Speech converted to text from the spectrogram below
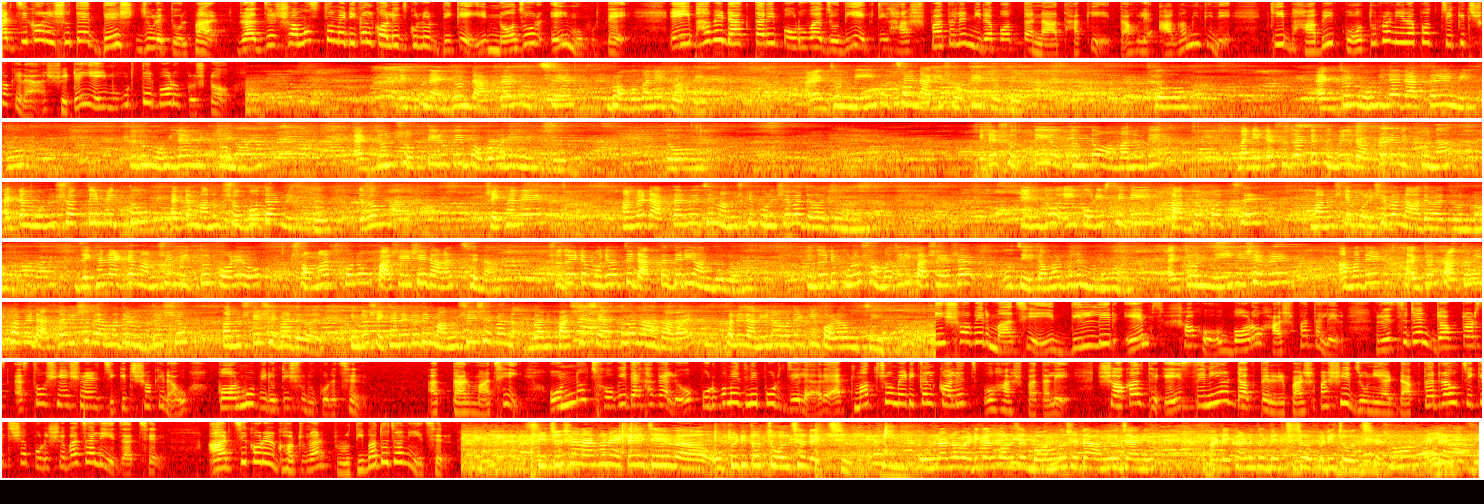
আরজিকর ইস্যুতে দেশ জুড়ে তোলপাড়। রাজ্যের সমস্ত মেডিকেল কলেজগুলোর দিকেই নজর এই মুহূর্তে। এইভাবে ডাক্তারি পড়ুয়া যদি একটি হাসপাতালের নিরাপত্তা না থাকে, তাহলে আগামী দিনে কীভাবে কতটা নিরাপদ চিকিৎসকেরা, সেটাই এই মুহূর্তের বড় প্রশ্ন। দেখুন, একজন ডাক্তার হচ্ছে ভগবানের প্রতীক। আর একজন মেয়ে হচ্ছে নারী শক্তির প্রতীক। একজন মহিলা ডাক্তারের মৃত্যু, শুধু মহিলার মৃত্যু নয়, একজন শক্তিরূপী ভগবানের মৃত্যু। তো এটা সত্যিই অত্যন্ত অমানবিক। মানে এটা শুধু একটা ফিমেল ডক্টরের মৃত্যু না, একটা মনুষ্যত্বের মৃত্যু, একটা মানব সভ্যতার মৃত্যু। এবং সেখানে আমরা ডাক্তার হয়েছি মানুষকে পরিষেবা দেওয়ার জন্য। কিন্তু এই পরিস্থিতি বাধ্য করছে মানুষকে পরিষেবা না দেওয়ার জন্য। যেখানে একটা মানুষের মৃত্যুর পরেও সমাজ কোনো পাশে এসে দাঁড়াচ্ছে না। শুধু এটা মনে হচ্ছে ডাক্তারদেরই আন্দোলন। কিন্তু এটা পুরো সমাজেরই পাশে আসা উচিত, আমার বলে মনে হয়। একজন মেয়ে হিসেবে আমাদের, একজন প্রাথমিকভাবে ডাক্তার হিসেবে আমাদের উদ্দেশ্য মানুষকে সেবা দেওয়াই। কিন্তু সেখানে যদি মানুষই সেবা মানে পাশে এসে এখনও না দাঁড়ায়, তাহলে জানি না আমাদের কি করা উচিত। এইসবের মাঝে দিল্লির এমস সহ বড় হাসপাতালের রেসিডেন্ট ডক্টরস অ্যাসোসিয়েশনের চিকিৎসকেরাও কর্মবিরতি শুরু করেছেন। আর তার মাঝেই অন্য ছবি দেখা গেল পূর্ব মেদিনীপুর জেলার একমাত্র মেডিকেল কলেজ ও হাসপাতালে। সকাল থেকেই সিনিয়র ডাক্তারের পাশাপাশি জুনিয়র ডাক্তাররাও চিকিৎসা পরিষেবা চালিয়ে যাচ্ছেন। আরজিকরের ঘটনার প্রতিবাদও জানিয়েছেন। সিচুয়েশন এখন এটাই যে ওপিডি তো চলছে দেখছি। অন্যান্য মেডিকেল কলেজে বন্ধ সেটা আমিও জানি বাট এখানে তো দেখছি যে ওপিডি চলছে।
